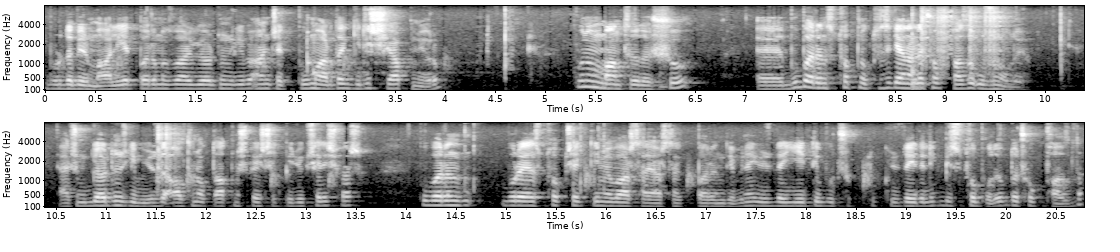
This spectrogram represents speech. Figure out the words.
Burada bir maliyet barımız var gördüğünüz gibi. Ancak bu barda giriş yapmıyorum. Bunun mantığı da şu e, bu barın stop noktası genelde çok fazla uzun oluyor. Yani çünkü gördüğünüz gibi %6.65'lik bir yükseliş var. Bu barın buraya stop çektiğimi varsayarsak barın dibine %7.5'luk %7'lik bir stop oluyor. Bu da çok fazla.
